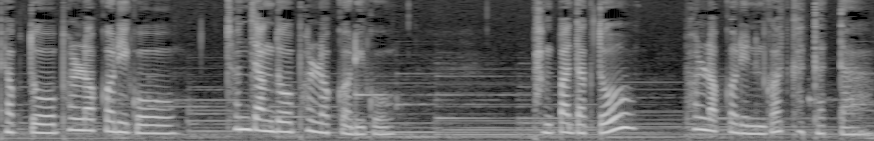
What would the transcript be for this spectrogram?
벽도 펄럭거리고 천장도 펄럭거리고 방바닥도 펄럭거리는 것 같았다.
